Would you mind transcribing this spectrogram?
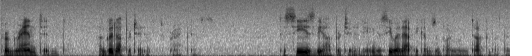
for granted a good opportunity to practice, to seize the opportunity. And you'll see why that becomes important when we talk about them.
